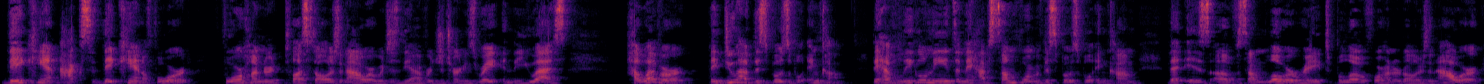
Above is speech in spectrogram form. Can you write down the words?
they can't access, they can't afford 400 plus dollars an hour, which is the average attorney's rate in the US. However, they do have disposable income. They have legal needs and they have some form of disposable income that is of some lower rate below $400 an hour.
